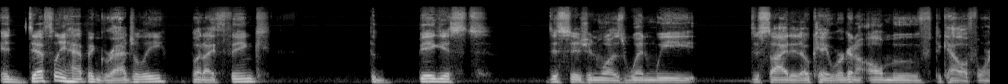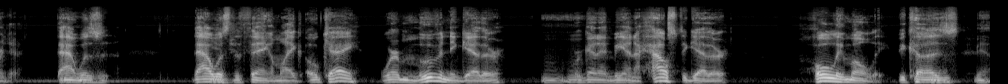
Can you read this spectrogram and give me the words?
It definitely happened gradually, but I think the biggest decision was when we decided, okay, we're going to all move to California. That mm-hmm. was that was the thing. I'm like, okay, we're moving together. Mm-hmm. We're going to be in a house together. Holy moly! Because yeah. Yeah.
